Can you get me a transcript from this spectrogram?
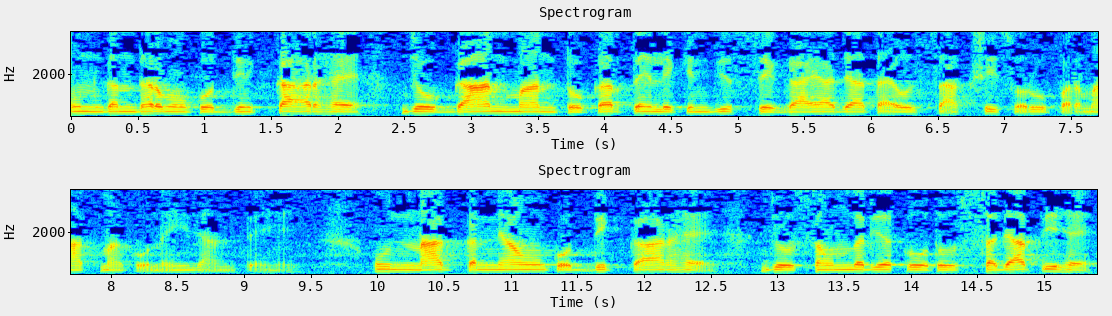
उन गंधर्वों को धिक्कार है, जो गान मान तो करते हैं, लेकिन जिससे गाया जाता है, उस साक्षी स्वरूप परमात्मा को नहीं जानते हैं। उन नाग कन्याओं को धिक्कार है जो सौंदर्य को तो सजाती है,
